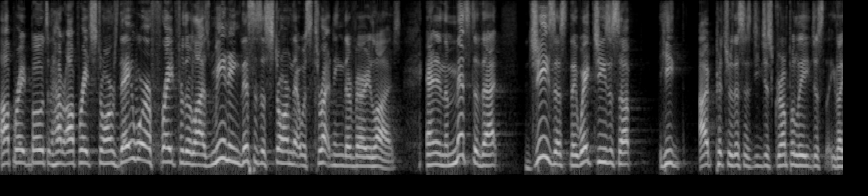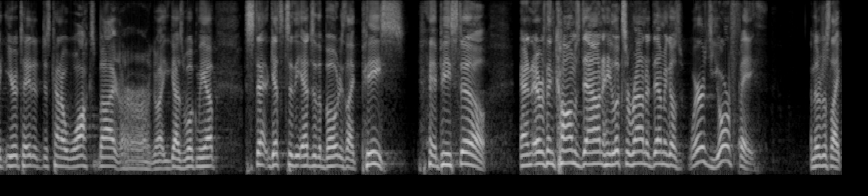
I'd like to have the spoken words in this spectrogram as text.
operate boats and how to operate storms. They were afraid for their lives, meaning this is a storm that was threatening their very lives. And in the midst of that, Jesus, they wake Jesus up. He I picture this as he just grumpily, just like irritated, just kind of walks by. You guys woke me up gets to the edge of the boat. He's like, Peace, be still. And everything calms down. And he looks around at them and goes, Where's your faith? And they're just like,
